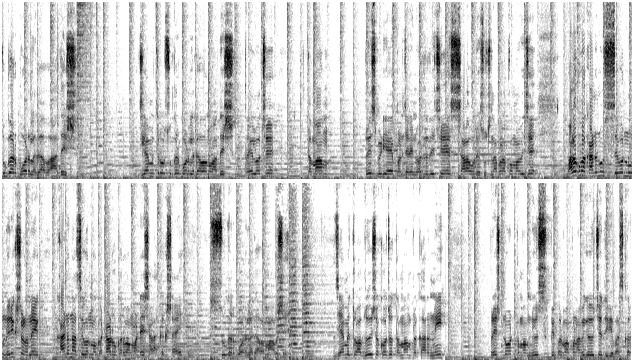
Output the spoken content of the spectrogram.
સુગર બોર્ડ લગાવવા આદેશ જ્યાં મિત્રો, સુગર બોર્ડ લગાવવાનો આદેશ થયેલો છે. તમામ પ્રેસ મીડિયાએ પણ જેની નોંધ લીધી છે, શાળાઓને સૂચના પણ આપવામાં આવી છે. બાળકોમાં ખાંડનું સેવનનું નિરીક્ષણ અને ખાંડના સેવનમાં ઘટાડો કરવા માટે શાળા કક્ષાએ સુગર બોર્ડ લગાવવામાં આવશે. જ્યાં મિત્રો, આપ જોઈ શકો છો તમામ પ્રકારની પ્રેસ નોટ, તમામ ન્યૂઝ પેપરમાં પણ આવી ગયું છે. દિવ્ય ભાસ્કર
